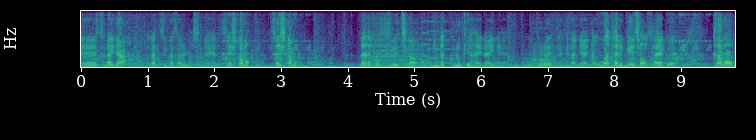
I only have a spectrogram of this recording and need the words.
えー、スライダーが追加されましたね。選手かも、選手かも。なんでこうすれ違うのみんな来る気配ないね。もうとりあえず武田に会えた。うわ、体力減少、最悪。カモ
